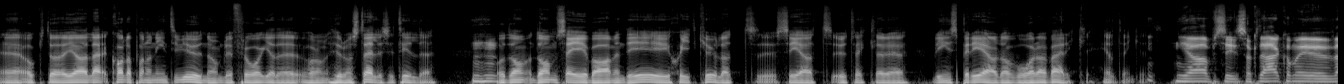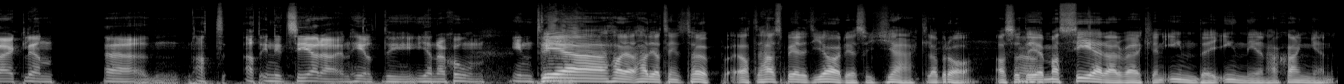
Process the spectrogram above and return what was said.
Eh, och då jag kollade på någon intervju när de blev frågade hur de, hur de ställer sig till det. Mhm. Och de, de säger ju bara men det är skitkul att eh, se att utvecklare blir inspirerade av våra verk, helt enkelt. Ja, precis. Och det här kommer ju verkligen eh, att, att initiera en helt ny generation in till... Det hade jag tänkt ta upp, att det här spelet gör det så jäkla bra. Alltså Ja. det masserar verkligen in dig in i den här genren.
